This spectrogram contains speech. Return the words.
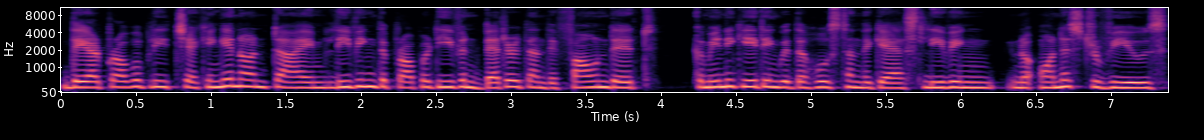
They are probably checking in on time, leaving the property even better than they found it, communicating with the host and the guest, leaving you know, honest reviews.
